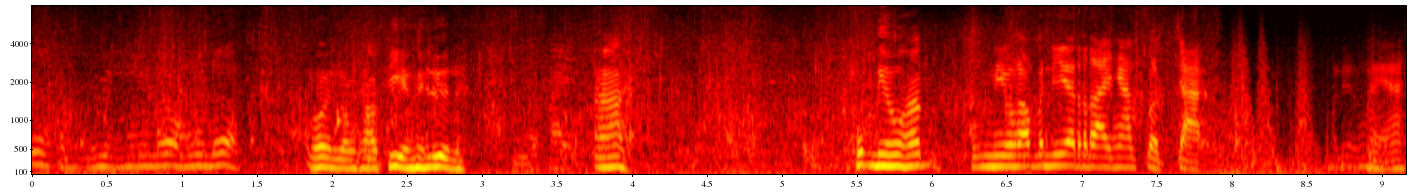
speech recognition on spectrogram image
อ้ยมือมือเนื้อมือเนื้อโอ้ยรองเท้าพี่ยังไม่ลื่นเลยใช่อะพุกนิ้วครับ คุณนิวครับวันนี้รายงานสดจากเขาเรียกไหนอะ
